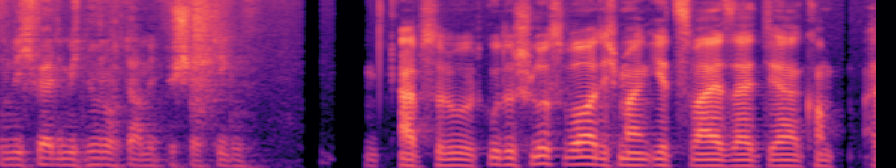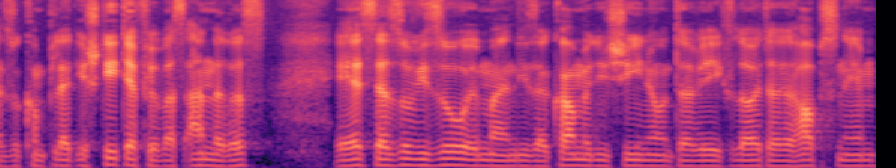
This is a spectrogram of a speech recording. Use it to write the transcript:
Und ich werde mich nur noch damit beschäftigen. Absolut, gutes Schlusswort. Ich meine, ihr zwei seid ja kom also komplett, ihr steht ja für was anderes. Er ist ja sowieso immer in dieser Comedy-Schiene unterwegs, Leute hops nehmen.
